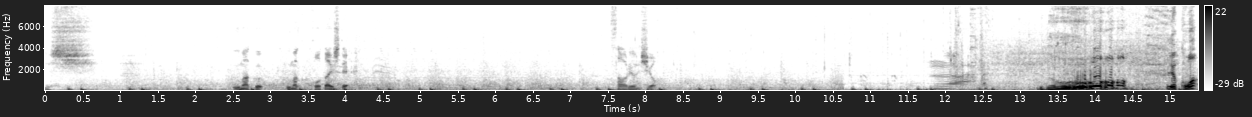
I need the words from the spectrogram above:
よし。うまくうまく交代して。触るようにしよう。うおいや怖っ。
